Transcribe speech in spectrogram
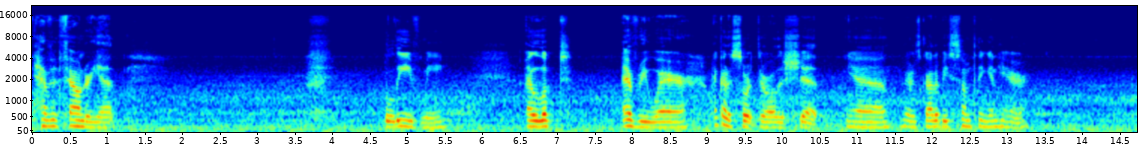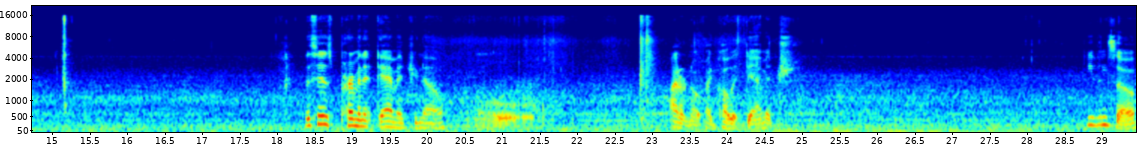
haven't found her yet. Believe me, I looked everywhere. I gotta sort through all this shit. Yeah, there's gotta be something in here. This is permanent damage, you know. I don't know if I'd call it damage. Even so,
